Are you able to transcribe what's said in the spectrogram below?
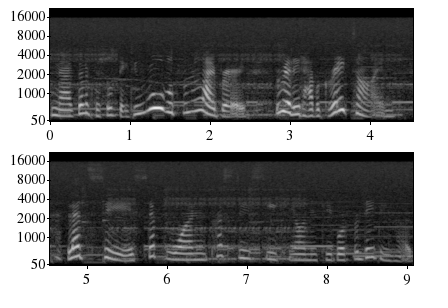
snagged an official dating rulebook from the library. Ready to have a great time. Let's see. Step one, press the C key on your keyboard for dating HUD.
